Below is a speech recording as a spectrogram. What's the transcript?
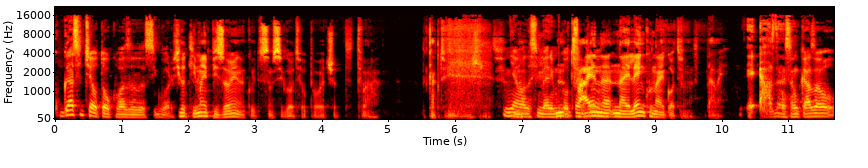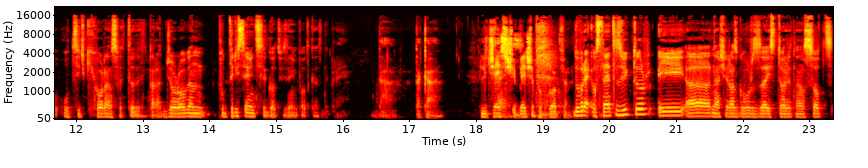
кога си чел толкова, за да си говориш? Защото има епизоди, на които съм се готвил повече от това. Както ви Няма Но, да си мерим готвеното. Това е на, на Еленко най-готвената. Давай. Е, аз да не съм казал от всички хора на света да правят. Джо Роган по три седмици се готви за един подкаст. Добре. Да, така. Личе си, ще беше подготвен. Добре, останете с Виктор и а, нашия разговор за историята на соц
